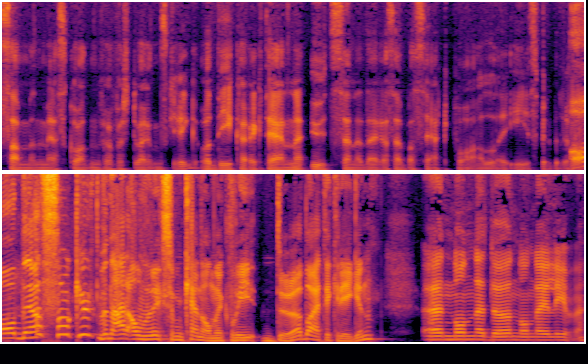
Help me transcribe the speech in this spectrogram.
sammen med skåden fra første verdenskrig, og de karakterene, utseendet deres, er basert på alle i spillbedriften. Å, det er så kult! Men er alle liksom canonically døde da etter krigen? Eh, noen er død, noen er i live.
